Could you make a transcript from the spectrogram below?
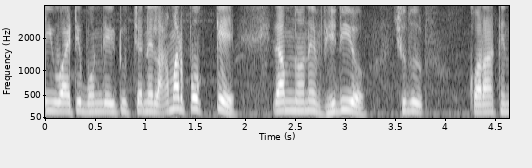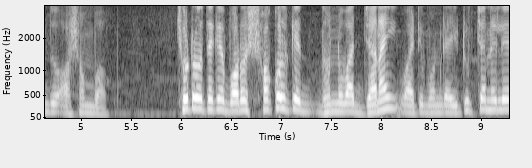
এই ওয়াইটি বনগে ইউটিউব চ্যানেল আমার পক্ষে এরকম ধরনের ভিডিও শুধু করা কিন্তু অসম্ভব। ছোট থেকে বড় সকলকে ধন্যবাদ জানাই ওয়াইটি বনগা ইউটিউব চ্যানেলে,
